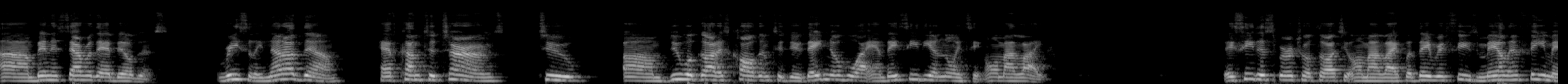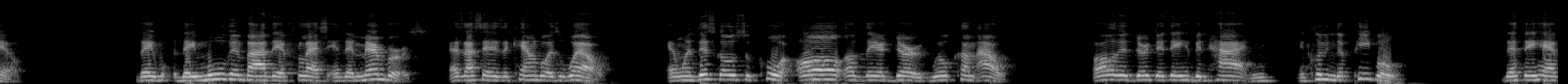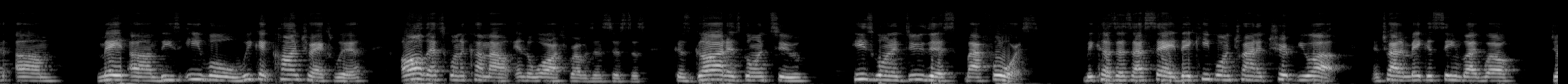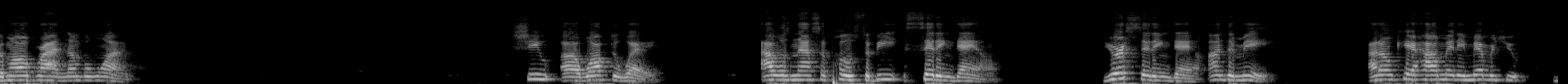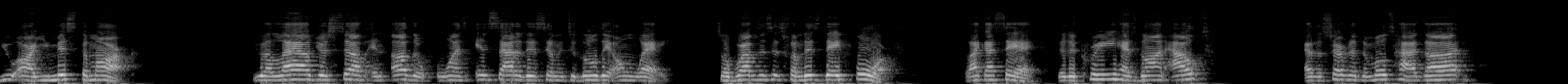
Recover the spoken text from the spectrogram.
um, been in several of their buildings recently. None of them have come to terms to um, do what God has called them to do. They know who I am. They see the anointing on my life. They see the spiritual authority on my life, but they refuse male and female. They they move in by their flesh, and their members, as I said, is accountable as well. And when this goes to court, all of their dirt will come out. All of the dirt that they have been hiding, including the people that they have um, made um, these evil, wicked contracts with, all that's going to come out in the wash, brothers and sisters, because God is going to, He's going to do this by force. Because as I say, they keep on trying to trip you up and try to make it seem like, well, Jamal Bryant, number one, she uh, walked away. I was not supposed to be sitting down. You're sitting down under me. I don't care how many members you, you are, you missed the mark. You allowed yourself and other ones inside of this assembly to go their own way. So, brothers and sisters, from this day forth, like I said, the decree has gone out as a servant of the Most High God.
